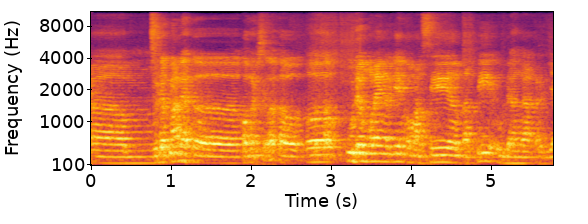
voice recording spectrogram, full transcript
em, udah apa, pindah ke komersil atau eh, udah mulai ngerjain komersil tapi udah nggak kerja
